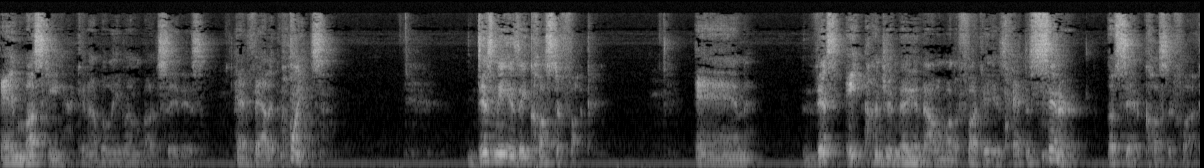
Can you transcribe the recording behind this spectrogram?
And Muskie, I cannot believe I'm about to say this, had valid points. Disney is a clusterfuck. And this $800 million motherfucker is at the center of said clusterfuck.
